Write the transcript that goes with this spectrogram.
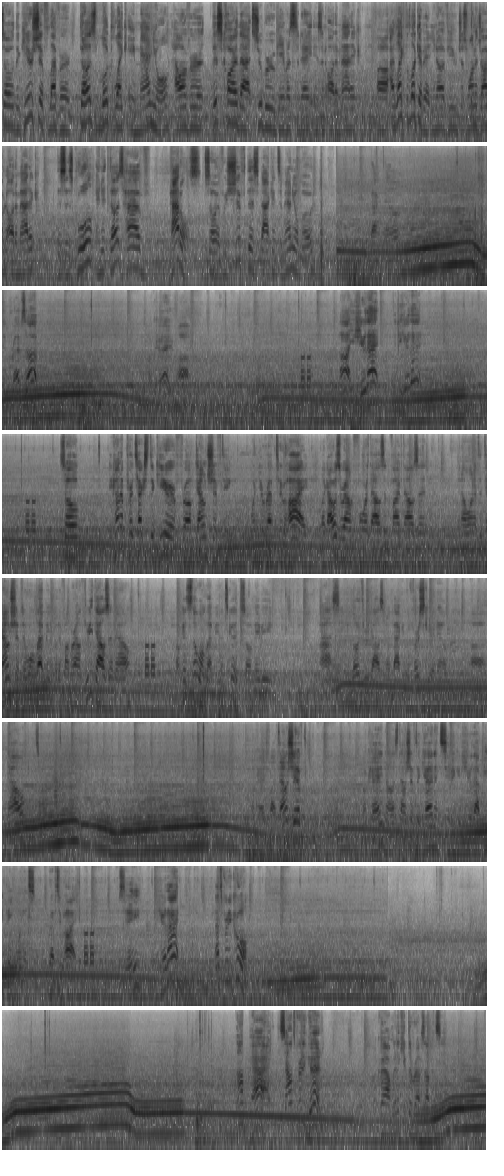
So the gear shift lever does look like a manual. However, this car that Subaru gave us today is an automatic. Uh, I like the look of it. You know, if you just want to drive an automatic, this is cool. And it does have paddles. So if we shift this back into manual mode, back down, it revs up. Okay, wow. Ah, you hear that? Did you hear that? So it kind of protects the gear from downshifting when you rev too high. Like I was around 4,000, 5,000, and I wanted to downshift, it won't let me. But if I'm around 3,000 now, okay, it still won't let me. That's good. So maybe, ah, see, below 3,000, I'm back in the first gear now. Uh, now, let's. Okay, I downshift, okay, now let's downshift again and see if you can hear that beeping when it's rev too high. See? You hear that? That's pretty cool. Not bad. It sounds pretty good. Okay, I'm gonna keep the revs up and see.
